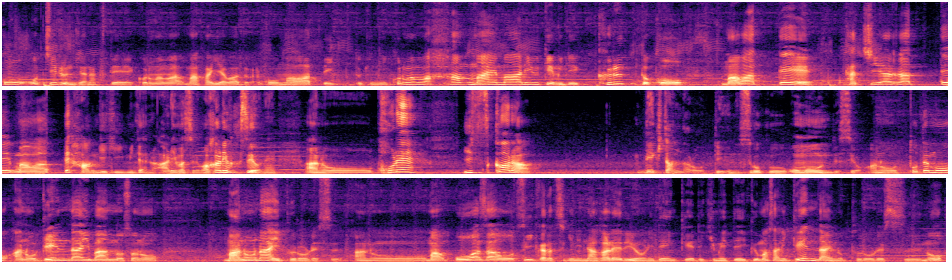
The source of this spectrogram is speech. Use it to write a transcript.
こう落ちるんじゃなくてこのまま、まあ、ファイヤーバードからこう回っていった時にこのまま半前回り受け身でくるっとこう回って立ち上がって回って反撃みたいなのありますよね。わかりますよね。あのーこれいつからできたんだろうっていうふうにすごく思うんですよ。あのとてもあの現代版のその間のないプロレス、あのーまあ、大技を次から次に流れるように連携で決めていく。まさに現代のプロレスの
